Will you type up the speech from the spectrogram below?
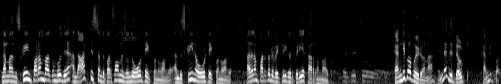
நம்ம அந்த ஸ்க்ரீன் படம் பார்க்கும்போது அந்த ஆர்டிஸ்ட் அந்த பர்ஃபார்மன்ஸ் வந்து ஓவர்டேக் பண்ணுவாங்க. அந்த ஸ்க்ரீனை ஓவர்டேக் பண்ணுவாங்க. அதெல்லாம் படத்தோட வெற்றிக்கு ஒரு பெரிய காரணமாக இருக்கும். கண்டிப்பாக போயிடுவேண்ணா என்னது டவுட் கண்டிப்பாக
